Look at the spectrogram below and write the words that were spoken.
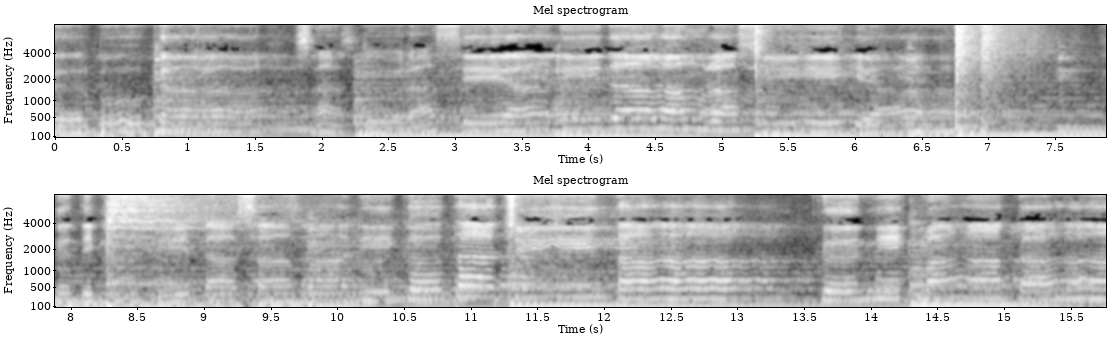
terbuka satu rahasia di dalam rahasia. Ketika kita sama di kota cinta kenikmatan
